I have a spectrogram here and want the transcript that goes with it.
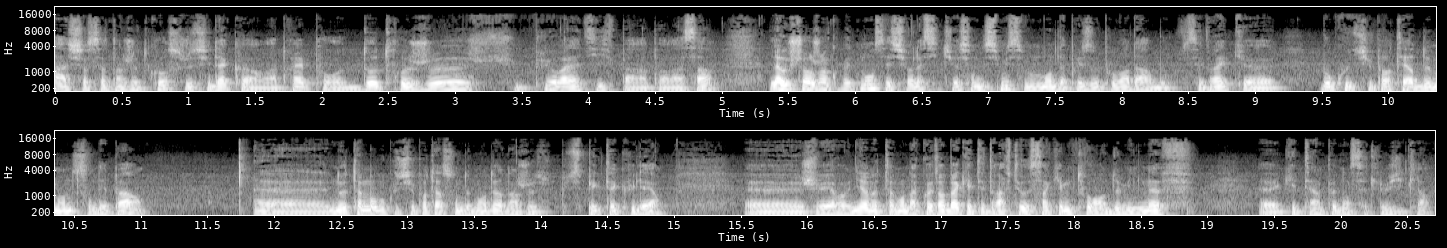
Ah, sur certains jeux de course, je suis d'accord. Après, pour d'autres jeux, je suis plus relatif par rapport à ça. Là où je rejoins complètement, c'est sur la situation de Smith au moment de la prise de pouvoir d'Arbo. C'est vrai que beaucoup de supporters demandent son départ. Euh, notamment, beaucoup de supporters sont demandeurs d'un jeu spectaculaire. Euh, je vais revenir notamment d'un quarterback qui a été drafté au cinquième tour en 2009, euh, qui était un peu dans cette logique-là.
